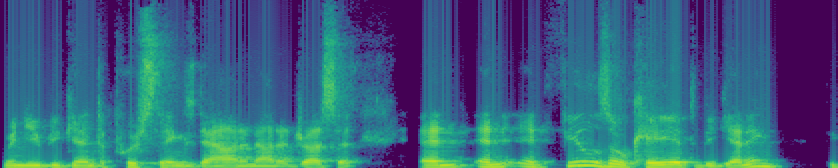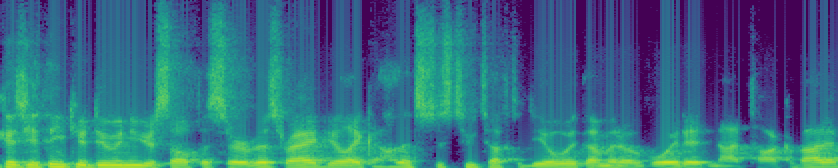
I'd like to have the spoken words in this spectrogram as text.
when you begin to push things down and not address it. And and it feels okay at the beginning because you think you're doing yourself a service, right? You're like, oh, that's just too tough to deal with. I'm going to avoid it and not talk about it.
